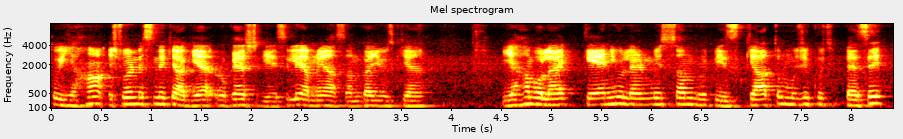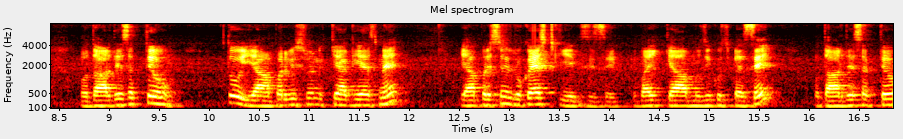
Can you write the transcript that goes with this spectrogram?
तो यहाँ स्टूडेंट इसने क्या किया? रिक्वेस्ट की इसलिए हमने यहाँ सम का यूज़ किया है. यहाँ बोला है can you lend me some rupees क्या तुम मुझे कुछ पैसे उधार दे सकते हो? तो यहाँ पर भी स्टूडेंट क्या किया इसने? यहाँ पर इसने रिक्वेस्ट की है किसी से कि भाई क्या आप मुझे कुछ पैसे उतार दे सकते हो?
